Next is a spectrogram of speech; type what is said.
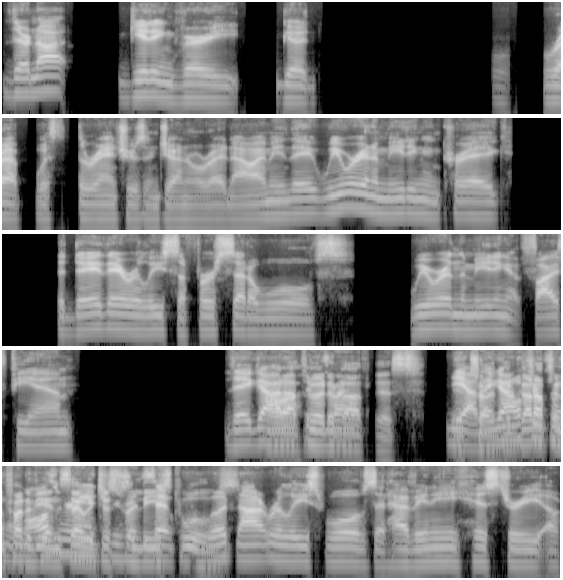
they're not getting very good rep with the ranchers in general right now. I mean, they we were in a meeting in Craig the day they released the first set of wolves. We were in the meeting at 5 p.m. They got oh, up I heard in front of- this. yeah, they right. got, got up in front of you and said we just released we wolves. would not release wolves that have any history of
